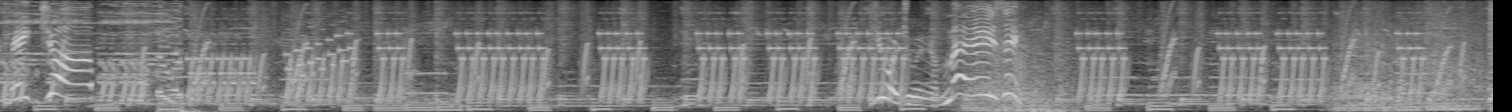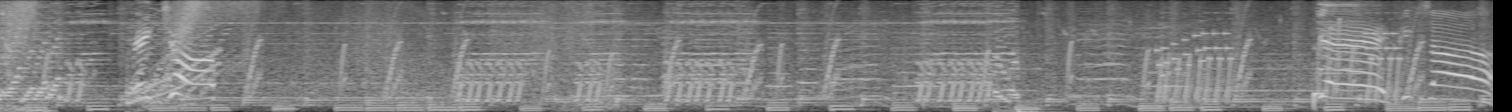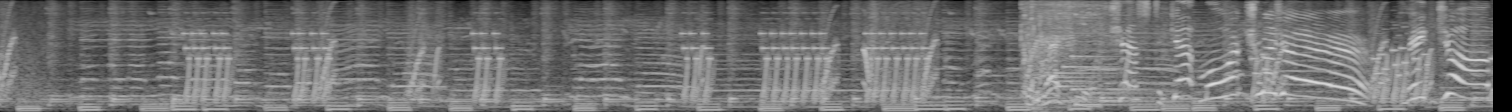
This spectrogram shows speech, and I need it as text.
Great job! You are doing amazing! Great job! Collect more chests to get more treasure! Great job!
